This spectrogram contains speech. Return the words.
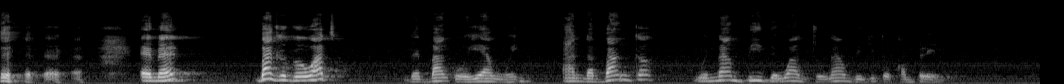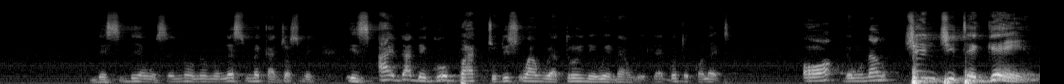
Amen. Bank will go what? The bank will hear way. And the banker will now be the one to now begin to complain. The CBN will say, no, no, no, let's make adjustment. It's either they go back to this one we are throwing away now, they go to collect, or they will now change it again.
